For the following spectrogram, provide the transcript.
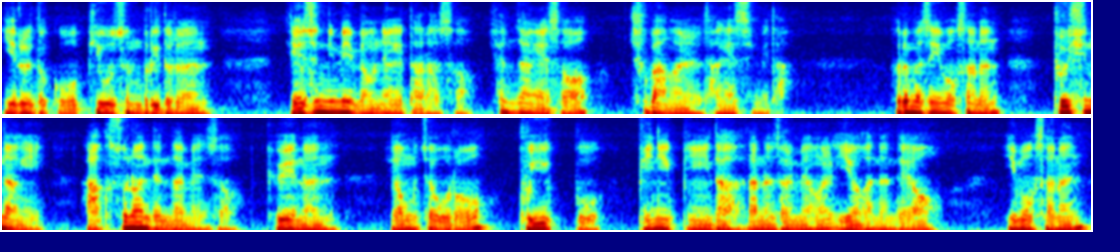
이를 듣고 비웃은 무리들은 예수님의 명령에 따라서 현장에서 추방을 당했습니다. 그러면서 이 목사는 불신앙이 악순환 된다면서 교회는 영적으로 부익부, 빈익빈이다 라는 설명을 이어갔는데요. 이 목사는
